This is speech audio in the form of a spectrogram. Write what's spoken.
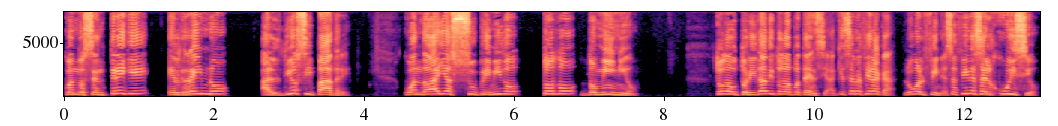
cuando se entregue el reino al Dios y Padre, cuando haya suprimido todo dominio, toda autoridad y toda potencia. ¿A qué se refiere acá? Luego el fin. Ese fin es el juicio.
